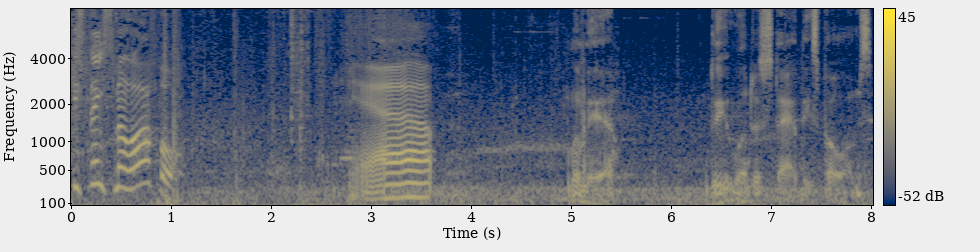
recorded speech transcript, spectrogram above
These things smell awful. Yeah. Mimir, do you understand these poems?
